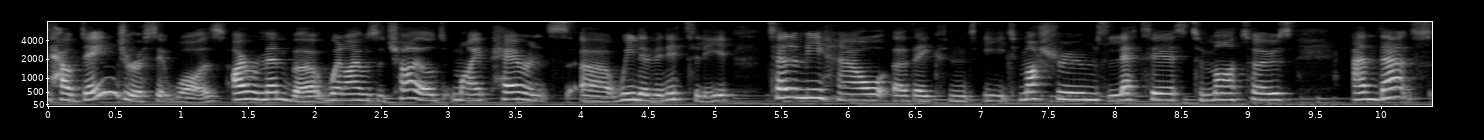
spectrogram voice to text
how dangerous it was. I remember when I was a child, my parents, uh, we live in Italy, telling me how uh, they couldn't eat mushrooms, lettuce, tomatoes, and that's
